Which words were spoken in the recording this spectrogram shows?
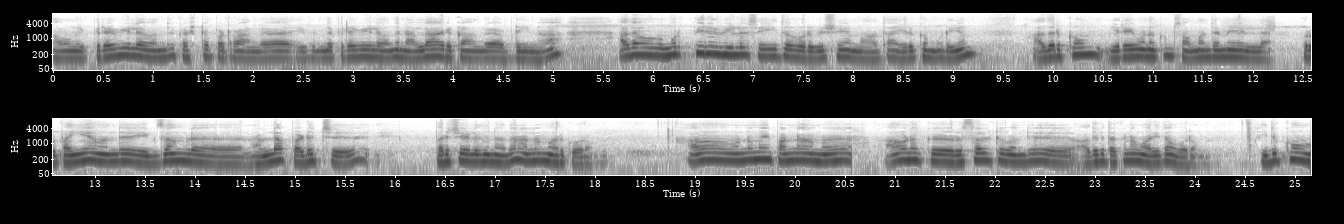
அவங்க பிறவியில் வந்து கஷ்டப்படுறாங்க இந்த பிறவியில் வந்து நல்லா இருக்காங்க அப்படின்னா அது அவங்க முற்பிறவியில் செய்த ஒரு விஷயமாக தான் இருக்க முடியும். அதற்கும் இறைவனுக்கும் சம்மந்தமே இல்லை. ஒரு பையன் வந்து எக்ஸாமில் நல்லா படித்து பரீட்சை எழுதினா தான் நல்ல மார்க் வரும். அவன் ஒன்றுமே பண்ணாமல் அவனுக்கு ரிசல்ட்டு வந்து அதுக்கு தக்கன மாதிரி தான் வரும். இதுக்கும்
